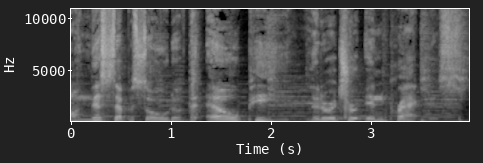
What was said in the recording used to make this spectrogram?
on this episode of the LP Literature in Practice.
